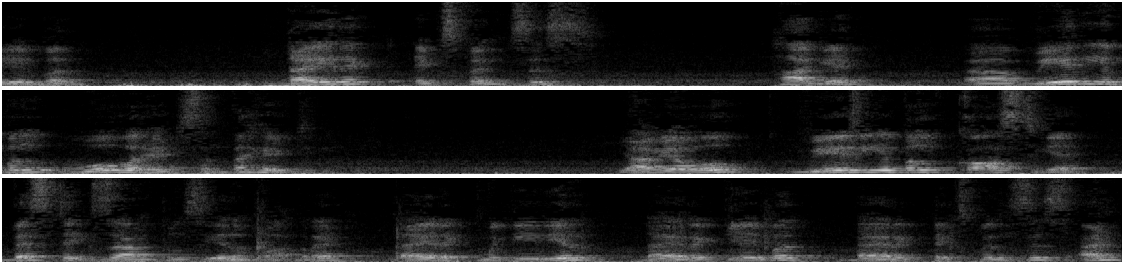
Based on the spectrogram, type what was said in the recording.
labour direct expenses ಹಾಗೆ ವೇರಿಯಬಲ್ ಓವರ್ ಹೆಡ್ಸ್ ಅಂತ ಹೇಳ್ತೀವಿ. ಯಾವ್ಯಾವ? ವೇರಿಯಬಲ್ ಕಾಸ್ಟ್ಗೆ ಬೆಸ್ಟ್ ಎಕ್ಸಾಂಪಲ್ಸ್ ಏನಪ್ಪಾ ಅಂದ್ರೆ direct material direct labour direct expenses and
